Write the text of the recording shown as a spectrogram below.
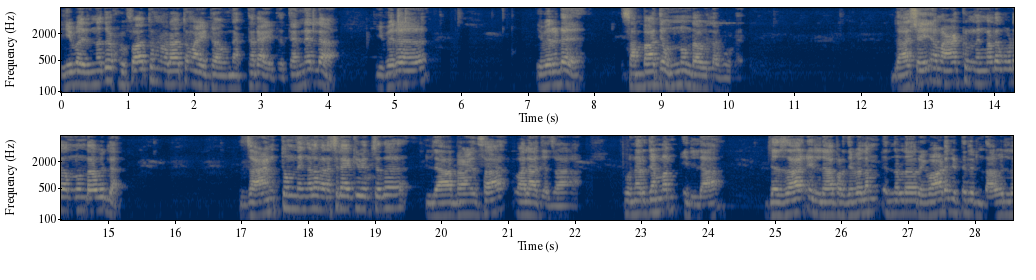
ഈ വരുന്നത് ഹുഫാത്തും നൊറാത്തുമായിട്ടാവും നഗ്നരായിട്ട്. തന്നെയല്ല ഇവർ ഇവരുടെ സമ്പാദ്യം ഒന്നും ഉണ്ടാവില്ല കൂടെ. ലാശയമാക്കും നിങ്ങളുടെ കൂടെ ഒന്നും ഉണ്ടാവില്ല. ജാൻത്തും നിങ്ങൾ മനസ്സിലാക്കി വെച്ചത് ലാബാസ വലാജസ പുനർജന്മം ഇല്ല ജസ ഇല്ല പ്രതിഫലം എന്നുള്ള റിവാർഡ് കിട്ടലുണ്ടാവില്ല.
